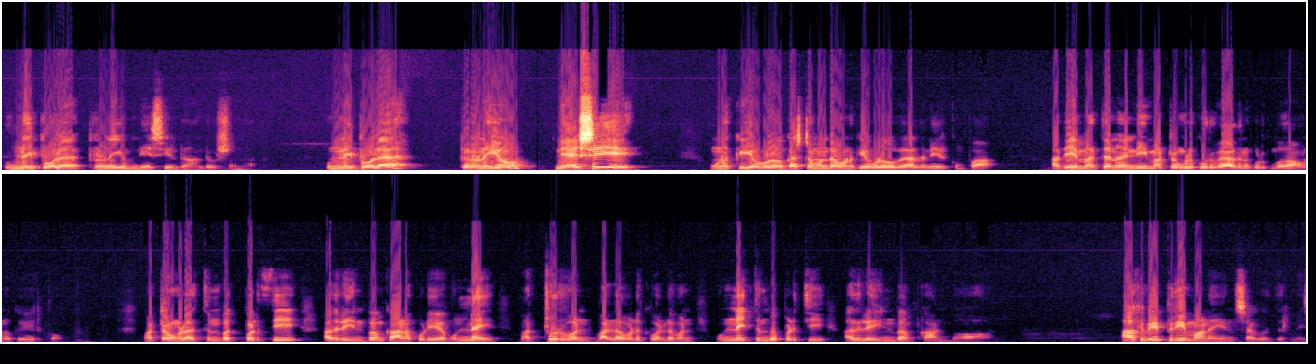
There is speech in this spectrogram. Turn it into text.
உன்னை போல பிறனையும் நேசி என்று ஆண்டவர் சொன்னார். உன்னை போல பிறனையும் நேசி உனக்கு எவ்வளோ கஷ்டம் வந்தால் உனக்கு எவ்வளோ வேதனை இருக்கும்ப்பா அதே மாதிரி தானே நீ மற்றவங்களுக்கு ஒரு வேதனை கொடுக்கும்போது அவனுக்கும் இருக்கும். மற்றவங்களை துன்பப்படுத்தி அதில் இன்பம் காணக்கூடிய உன்னை மற்றொருவன் வல்லவனுக்கு வல்லவன் உன்னை துன்பப்படுத்தி அதில் இன்பம் காண்பான். ஆகவே பிரியமான என் சகோதரனை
